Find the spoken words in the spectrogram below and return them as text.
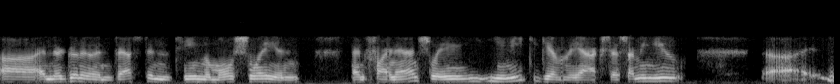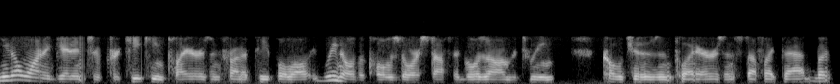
uh, and they're going to invest in the team emotionally and and financially, you need to give them the access. I mean, you uh, you don't want to get into critiquing players in front of people. Well, we know the closed door stuff that goes on between coaches and players and stuff like that, but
